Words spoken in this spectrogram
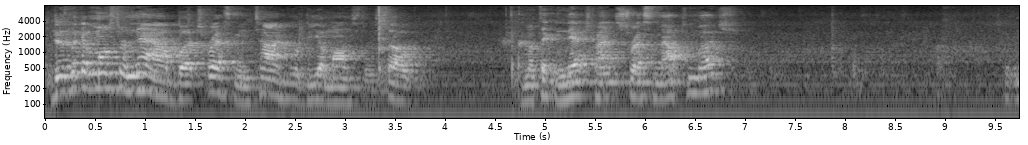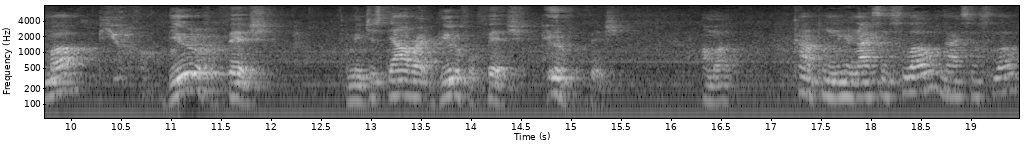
He doesn't look like a monster now, but trust me, in time he'll be a monster. So I'm gonna take the net, try not to stress him out too much. Pick him up. Beautiful. Beautiful fish. I mean, just downright beautiful fish. Beautiful fish. I'm gonna kind of put him here nice and slow, nice and slow,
